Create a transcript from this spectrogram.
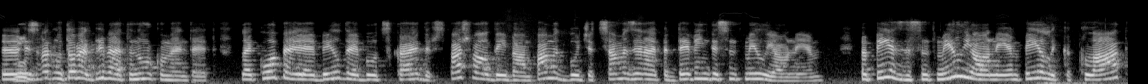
Es varbūt tomēr gribētu nokomentēt, lai kopējai bildē būtu skaidrs. Pašvaldībām pamatbudžets samazināja par 90 miljoniem pa 50 miljoniem pielika klāt.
